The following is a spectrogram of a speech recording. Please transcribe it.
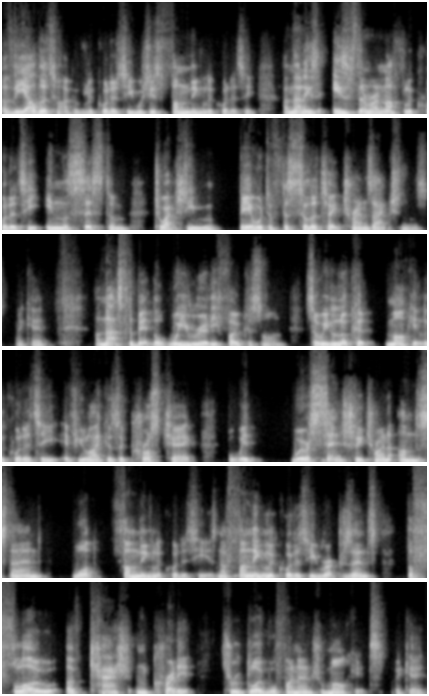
of the other type of liquidity, which is funding liquidity. And that is, is there enough liquidity in the system to actually be able to facilitate transactions? Okay. And that's the bit that we really focus on. So we look at market liquidity, if you like, as a cross check, but we're, we're essentially trying to understand what funding liquidity is. Now, funding liquidity represents the flow of cash and credit through global financial markets. Okay,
